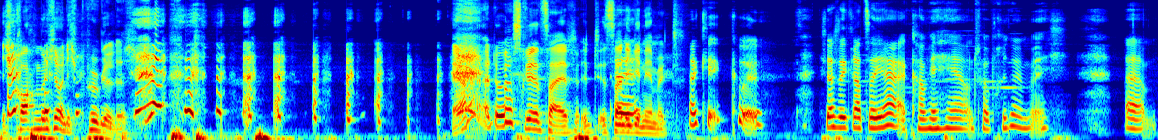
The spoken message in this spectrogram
Ich koche München und ich prügel dich. Ja, du hast Redezeit. Es sei dir Äh. genehmigt. Okay, cool. Ich dachte gerade so, ja, komm hierher und verprügel mich. Ähm,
